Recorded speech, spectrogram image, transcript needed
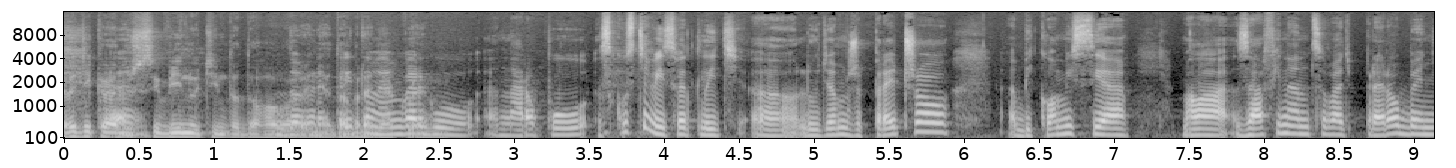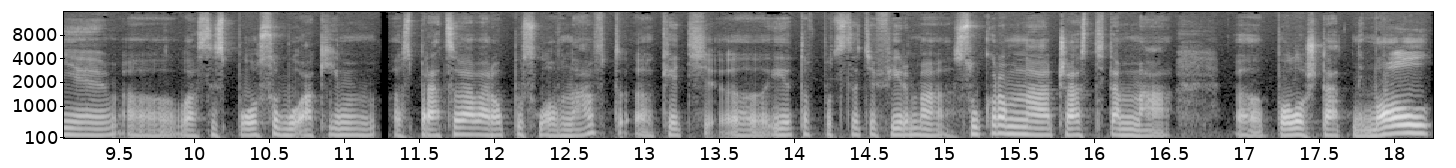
Tretíkrát už si vynútim to dohovorenie. Dobre, pri tom embargu na ropu, skúste vysvetliť uh, ľuďom, že prečo by komisia mala zafinancovať prerobenie uh, vlastne spôsobu, akým spracováva ropu Slovnaft, keď je to v podstate firma súkromná, časť tam má pološtátny MOL,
